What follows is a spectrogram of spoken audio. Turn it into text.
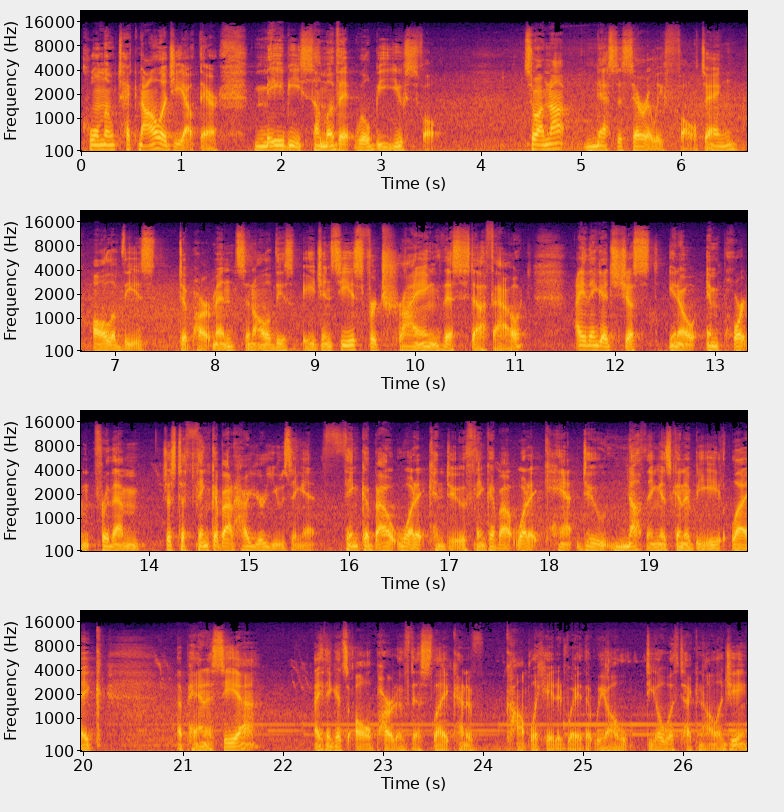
cool new technology out there. Maybe some of it will be useful. So I'm not necessarily faulting all of these departments and all of these agencies for trying this stuff out. I think it's just, you know, important for them just to think about how you're using it. Think about what it can do, think about what it can't do. Nothing is going to be like a panacea. I think it's all part of this like kind of complicated way that we all deal with technology.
